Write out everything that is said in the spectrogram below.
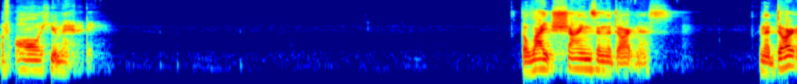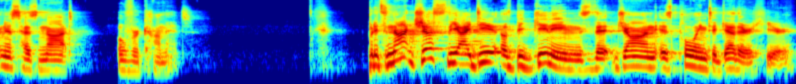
of all humanity. The light shines in the darkness, and the darkness has not overcome it. But it's not just the idea of beginnings that John is pulling together here.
